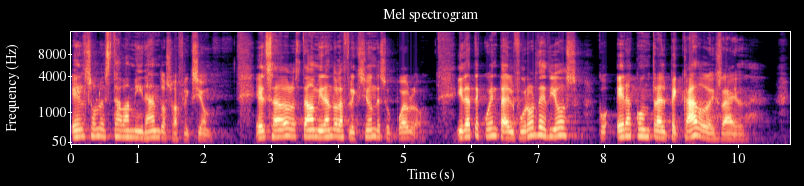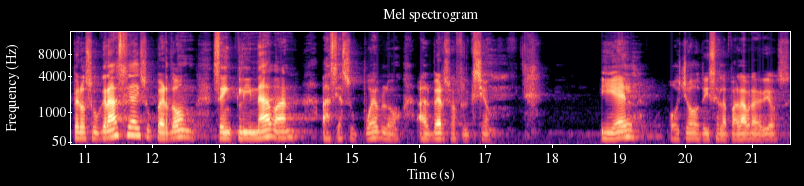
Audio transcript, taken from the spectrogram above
él solo estaba mirando su aflicción. Él solo estaba mirando la aflicción de su pueblo. Y date cuenta, el furor de Dios era contra el pecado de Israel, pero su gracia y su perdón se inclinaban hacia su pueblo al ver su aflicción. Y él oyó, dice la palabra de Dios,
